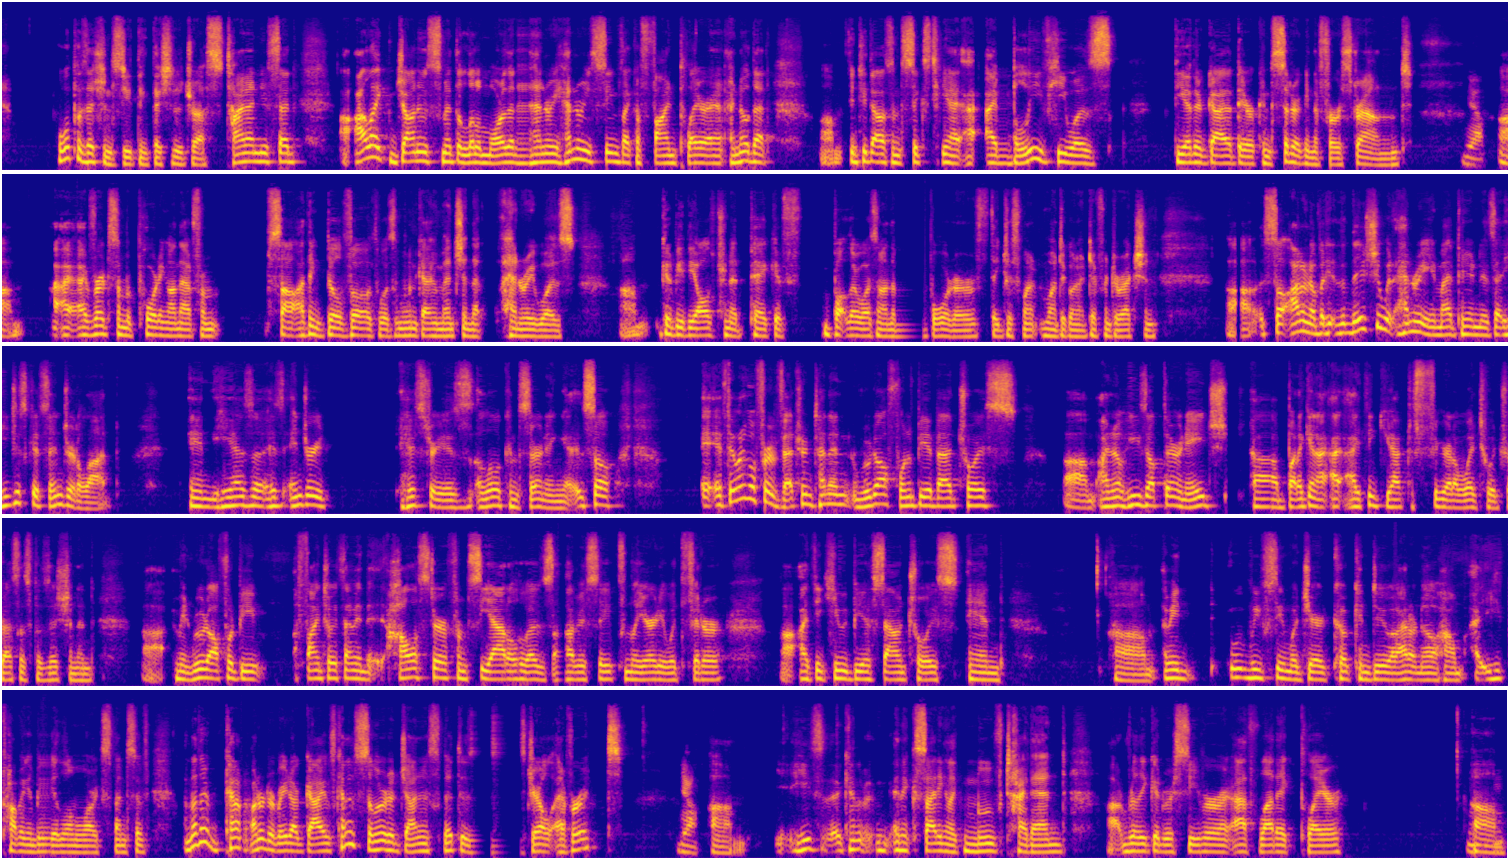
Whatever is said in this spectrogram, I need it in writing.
what positions do you think they should address? Tight end, you said. I like Jonnu Smith a little more than Henry. Henry seems like a fine player. I know that um, in 2016, I, I, believe he was the other guy that they were considering in the first round. Yeah. Um, I, have read some reporting on that from I think Bill Voth was one guy who mentioned that Henry was um, going to be the alternate pick if Butler wasn't on the board or if they just went wanted to go in a different direction. Uh, so I don't know, but the issue with Henry, in my opinion, is that he just gets injured a lot, and he has a his injury history is a little concerning. So if they want to go for a veteran tight end, Rudolph wouldn't be a bad choice. Um, I know he's up there in age, uh, but again, I, I, think you have to figure out a way to address this position. And uh, I mean, Rudolph would be a fine choice. I mean, Hollister from Seattle, who has obviously familiarity with Fitter. Uh, I think he would be a sound choice. And um, I mean, we've seen what Jared Cook can do. I don't know how he's probably going to be a little more expensive. Another kind of under the radar guy who's kind of similar to Jonnu Smith is Gerald Everett. Yeah. Um, he's kind of an exciting like move tight end, uh, really good receiver, athletic player. Mm-hmm. Um,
